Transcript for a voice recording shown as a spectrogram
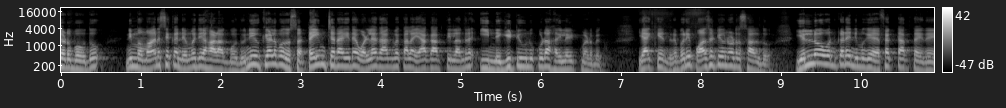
ಕೆಡಬಹುದು, ನಿಮ್ಮ ಮಾನಸಿಕ ನೆಮ್ಮದಿ ಹಾಳಾಗ್ಬೋದು ನೀವು ಕೇಳ್ಬೋದು, ಸರ್ ಟೈಮ್ ಚೆನ್ನಾಗಿದೆ ಒಳ್ಳೇದಾಗಬೇಕಲ್ಲ ಯಾಕೆ ಆಗ್ತಿಲ್ಲ? ಅಂದರೆ ಈ ನೆಗೆಟಿವ್ನು ಕೂಡ ಹೈಲೈಟ್ ಮಾಡಬೇಕು. ಯಾಕೆ ಅಂದರೆ ಬರೀ ಪಾಸಿಟಿವ್ ನೋಡ್ರೆ ಸಾಲದು. ಎಲ್ಲೋ ಒಂದು ಕಡೆ ನಿಮಗೆ ಎಫೆಕ್ಟ್ ಆಗ್ತಾ ಇದೆ.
